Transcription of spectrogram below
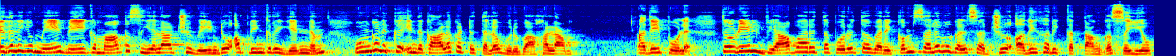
எதுலையுமே வேகமாக செயலாற்ற வேண்டும் அப்படிங்கிற எண்ணம் உங்களுக்கு இந்த காலகட்டத்தில் உருவாகலாம். அதே போல தொழில் வியாபாரத்தை பொறுத்த வரைக்கும் செலவுகள் சற்று அதிகரிக்கத்தாங்க செய்யும்.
